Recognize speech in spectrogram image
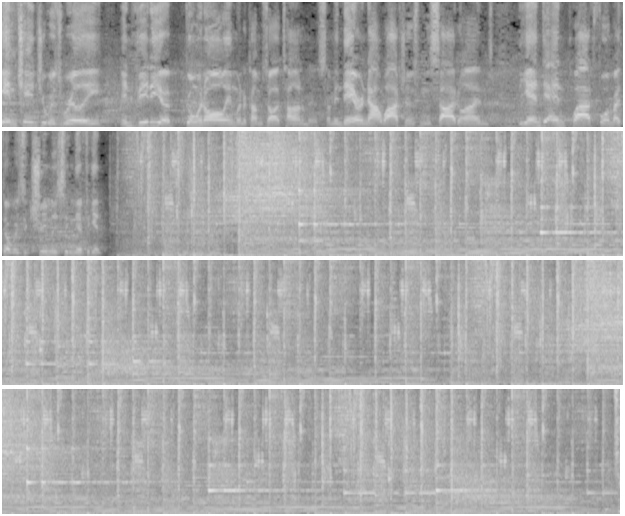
Game changer was really NVIDIA going all in when it comes to autonomous. I mean, they are not watching us from the sidelines. The end to end platform I thought was extremely significant.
